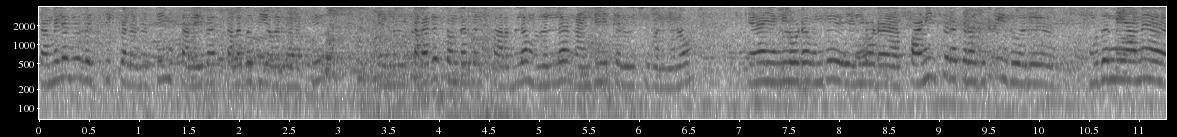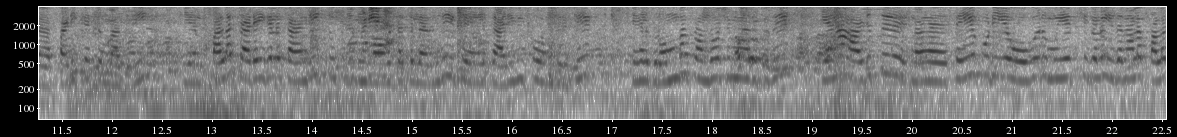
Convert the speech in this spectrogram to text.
தமிழக வெற்றி கழகத்தின் தலைவர் தளபதி அவர்களுக்கு எங்கள் கழக தொண்டர்கள் சார்பில் முதல்ல நன்றியை தெரிவித்துக் கொள்கிறோம். ஏன்னா எங்களோட வந்து எங்களோட பணி சிறக்கிறதுக்கு இது ஒரு முதன்மையான படிக்கட்டு மாதிரி. என் பல தடைகளை தாண்டி தூத்துக்குடி மாவட்டத்தில் இருந்து இப்போ எங்களுக்கு அறிவிப்பு வந்திருக்கு. எங்களுக்கு ரொம்ப சந்தோஷமாக இருக்குது. ஏன்னா அடுத்து நாங்கள் செய்யக்கூடிய ஒவ்வொரு முயற்சிகளும் இதனால் பல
